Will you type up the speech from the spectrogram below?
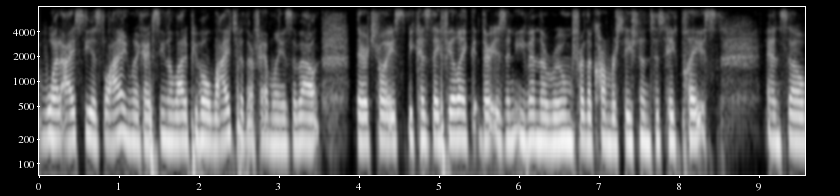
what i see as lying. Like i've seen a lot of people lie to their families about their choice because they feel like there isn't even the room for the conversation to take place. And so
